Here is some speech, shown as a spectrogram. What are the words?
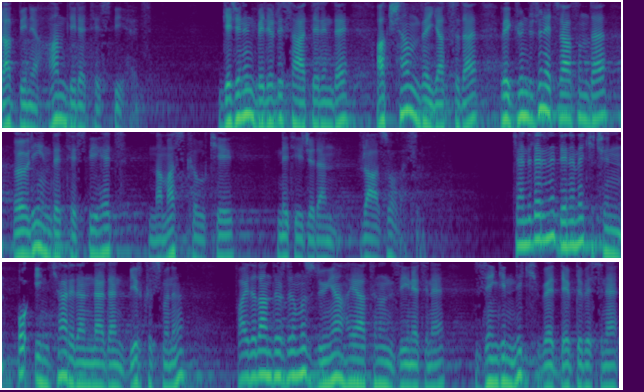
Rabbini hamd ile tesbih et. Gecenin belirli saatlerinde, akşam ve yatsıda ve gündüzün etrafında öğleyin tesbih et, namaz kıl ki neticeden razı olasın. Kendilerini denemek için o inkar edenlerden bir kısmını, faydalandırdığımız dünya hayatının zinetine, zenginlik ve debdebesine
